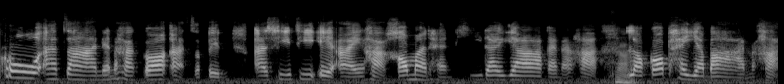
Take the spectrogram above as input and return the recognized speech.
ครูอาจารย์เนี่ยนะคะ ก็อาจจะเป็นอาชีพที่ AI ค่ะ เข้ามาแทนที่ได้ยากอะนะคะครับแล้วก็พยาบาลค่ะ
